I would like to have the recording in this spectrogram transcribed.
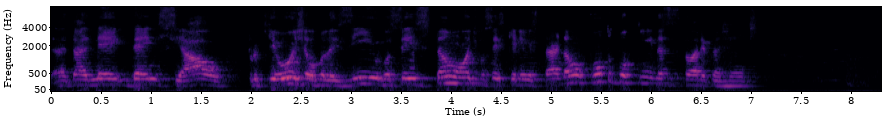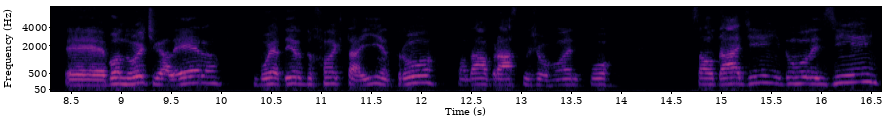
é, da ideia inicial, porque hoje é o rolezinho, vocês estão onde vocês queriam estar. Dá um, conta um pouquinho dessa história pra gente. É, boa noite, galera. Boiadeiro do funk tá aí, entrou. Mandar um abraço pro Giovanni, pô. Saudade, hein? De um rolezinho, hein?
